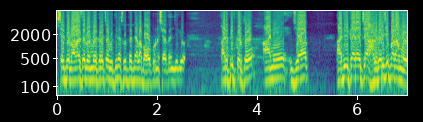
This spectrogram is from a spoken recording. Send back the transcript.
श्रद्धे बाळासाहेब आंबेडकरच्या वतीने सुद्धा त्याला भावपूर्ण श्रद्धांजली अर्पित करतो. आणि ज्या अधिकाऱ्याच्या हलगर्जीपणामुळे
